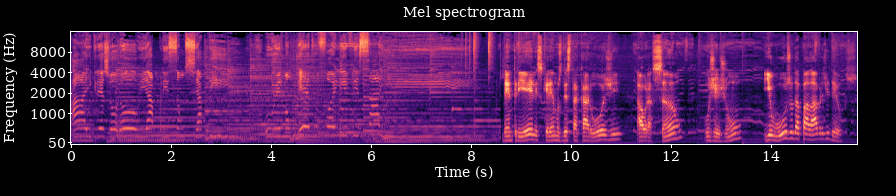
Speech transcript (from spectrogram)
a igreja orou e a prisão se abriu. O irmão Pedro foi livre e sair. Dentre eles, queremos destacar hoje a oração, o jejum e o uso da palavra de Deus,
